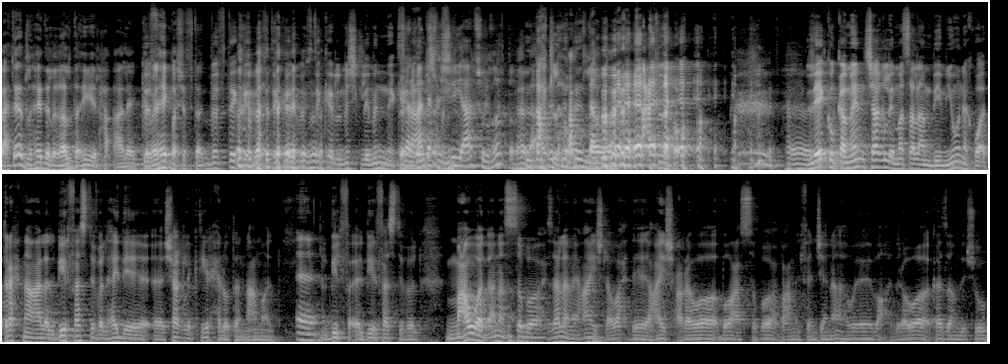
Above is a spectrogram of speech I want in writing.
بعتقد هيدي الغلطة هي الحق عليك. كمان هيك ما شفتك. بفتكر بفتكر بفتكر المشكلة منك. صار عندي حشريه اعرف شو الغلطة. تحت لو تحت لو تحت لو ليك وكمان شغلة مثلا بميونخ وقت رحنا على البير فestival هيدي شغلة كتير حلوة تنعمل. البير البير فestival معود أنا الصبح زلمة عايش لوحدي عايش على رواق بوع الصبح بعمل فنجان قهوة بقعد رواق كذا مدري شو.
